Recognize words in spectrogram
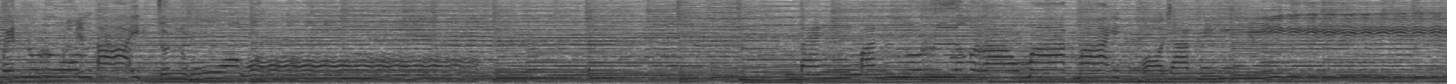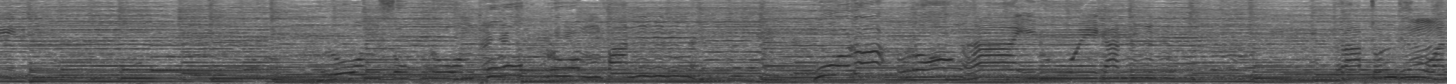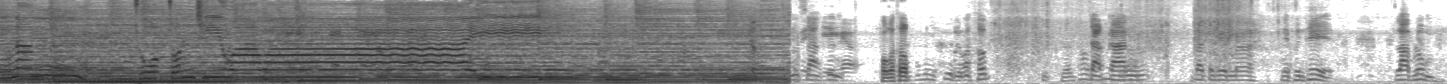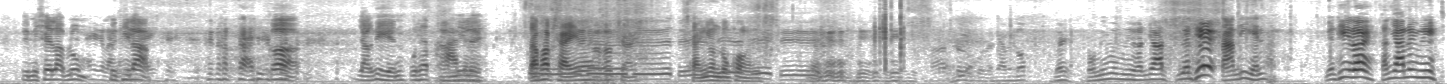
เป็นรวมตายจนหัวงอแบ่งปันเรื่องราวมากมายพอจากนี้รวมสุขรวมทุกข์รวมฝัน หัวเราะร้องไห้ด้วยกันตราบจนถึงวันนั้น จนชีวาวายสร้างขึ้นผลกระทบผลกระทบ จากการลาดตระเวนมาในพื้นที่ราบลุ่มเอ้ยไม่ใช่ราบลุ่มพื้นที่ราบก็อย่างที่เห็นตามนี้เลยตามภาพใช้ไหมครับใช่ทางยนต์ลงคลองเลยตรงนี้ไม่มีสัญญาณเปลี่ยนที่ตามที่เห็นเปลี่ยนที่เลย สัญญาณไม่มี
